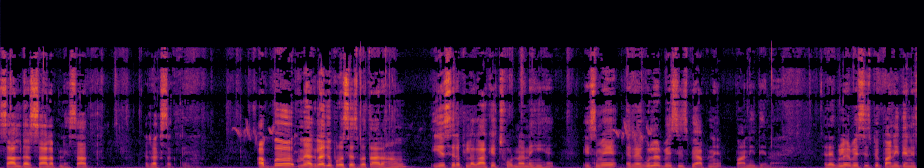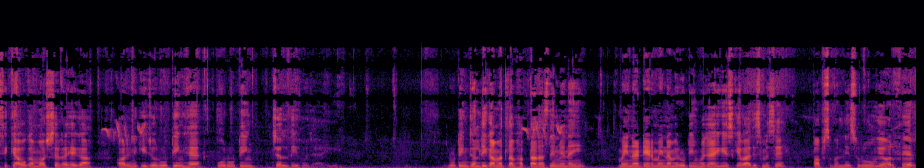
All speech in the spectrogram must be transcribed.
साल दर साल अपने साथ रख सकते हैं। अब मैं अगला जो प्रोसेस बता रहा हूँ, ये सिर्फ़ लगा के छोड़ना नहीं है। इसमें रेगुलर बेसिस पे आपने पानी देना है। रेगुलर बेसिस पे पानी देने से क्या होगा? मॉइस्चर रहेगा और इनकी जो रूटिंग है, वो रूटिंग जल्दी हो जाएगी। रूटिंग जल्दी का मतलब हफ़्ता दस दिन में नहीं, महीना, डेढ़ महीना में रूटिंग हो जाएगी। इसके बाद इसमें से पप्स बनने शुरू होंगे और फिर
